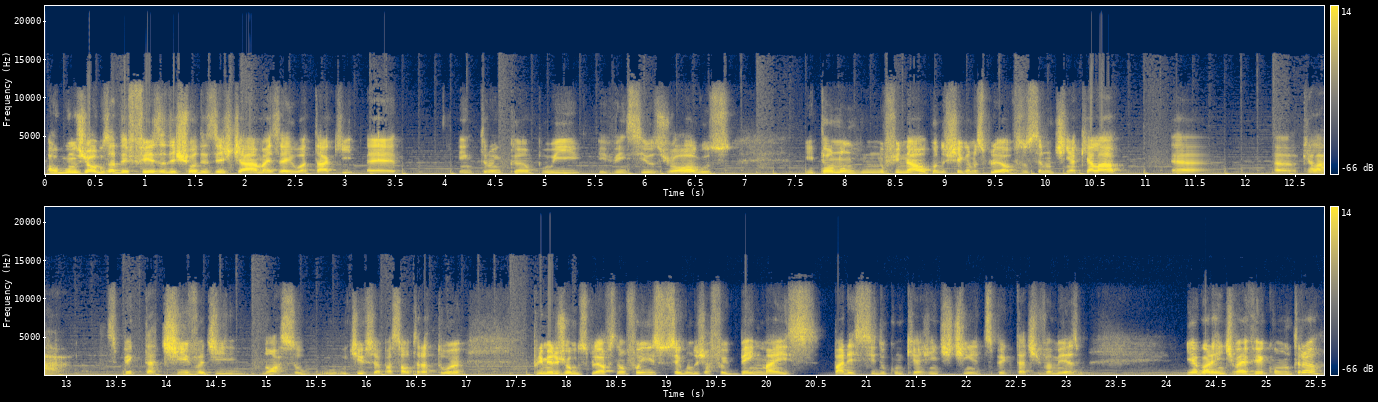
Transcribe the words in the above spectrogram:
Alguns jogos a defesa deixou a desejar, mas aí o ataque é, entrou em campo e, e vencia os jogos. Então, no, no, final, quando chega nos playoffs, você não tinha aquela, é, é aquela expectativa de, nossa, o, o Chiefs vai passar o trator. O primeiro jogo dos playoffs não foi isso, o segundo já foi bem mais parecido com o que a gente tinha de expectativa mesmo. E agora a gente vai ver contra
